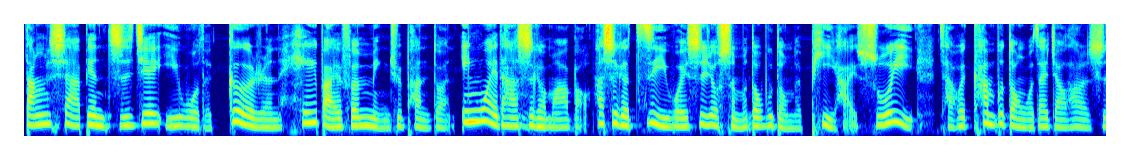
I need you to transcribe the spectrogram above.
当下便直接以我的个人黑白分明去判断，因为他是个妈宝，他是个自以为是又什么都不懂的屁孩，所以才会看不懂我在教他的事，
